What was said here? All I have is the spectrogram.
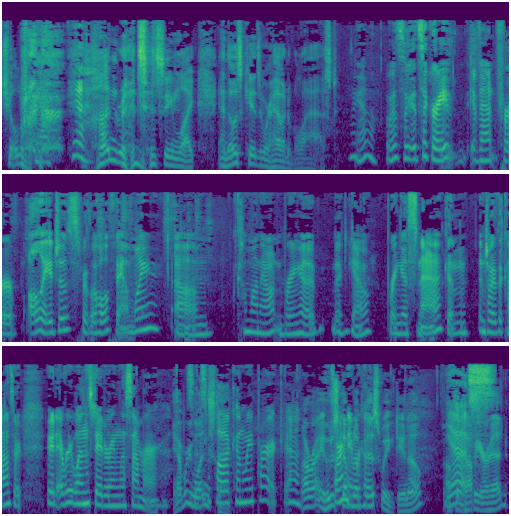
children, Yeah. hundreds it seemed like, and those kids were having a blast. Yeah, it's a, it's a great event for all ages, for the whole family. Um, come on out and bring a, you know bring a snack and enjoy the concert. We do it every Wednesday during the summer. Every Six Wednesday. o'clock in Way Park. Yeah. All right, who's our coming up this week? Do you know off yes. the top of your head?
